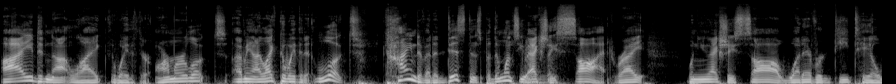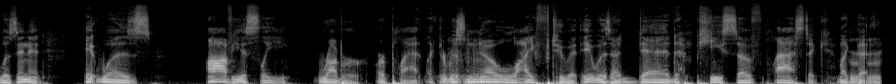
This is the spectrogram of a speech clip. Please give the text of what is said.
I did not like the way that their armor looked. I mean, I liked the way that it looked, kind of at a distance, but then once you actually saw it, right? When you actually saw whatever detail was in it, it was obviously rubber or plat. Like there was Mhm. no life to it. It was a dead piece of plastic. Like that. Mhm,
